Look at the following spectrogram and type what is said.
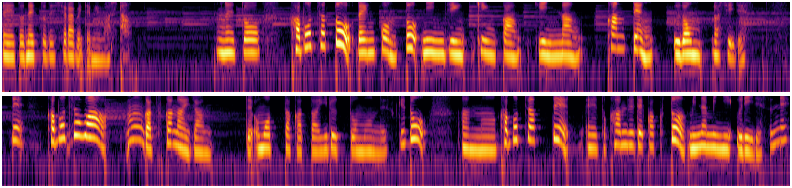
えーと、ネットで調べてみました。えーと、かぼちゃとれんこんと人参金柑銀杏寒天うどんらしいです。でかぼちゃは「うん」がつかないじゃんって思った方いると思うんですけどあのかぼちゃって、えーと、漢字で書くと南に売りですね。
